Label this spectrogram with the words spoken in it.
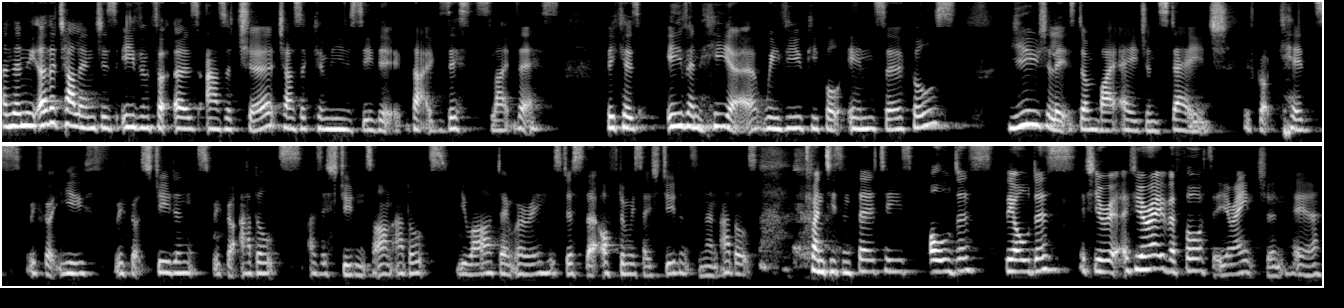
And then the other challenge is even for us as a church, as a community that, that exists like this, because even here we view people in circles. Usually it's done by age and stage. We've got kids, we've got youth, we've got students, we've got adults, as if students aren't adults. You are, don't worry. It's just that often we say students and then adults. 20s and 30s, olders, the olders. If you're, if you're over 40, you're ancient here.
